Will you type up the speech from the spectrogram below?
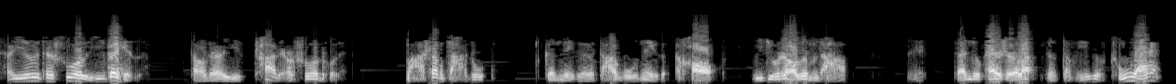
他因为他说了一辈子，到这儿一差点说出来，马上打住，跟那个打鼓那个好，你就照这么打，哎，咱就开始了，就等于就重来。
